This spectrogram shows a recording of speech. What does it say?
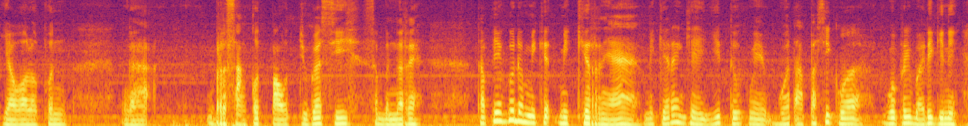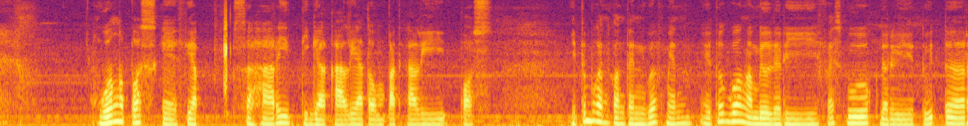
Ya walaupun nggak bersangkut paut juga sih sebenarnya. Tapi ya gue udah mikir mikirnya mikirnya kayak gitu. Buat apa sih gue gue pribadi gini? Gue ngepost kayak tiap sehari tiga kali atau empat kali post. Itu bukan konten gue men. Itu gue ngambil dari Facebook dari Twitter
